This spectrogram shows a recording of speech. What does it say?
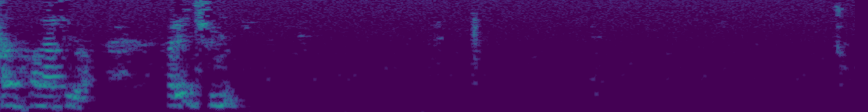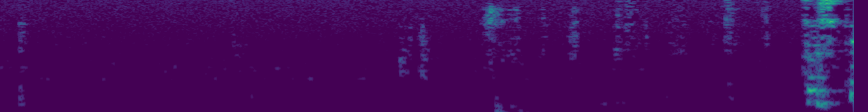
あの話は。あれ、次。そして、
